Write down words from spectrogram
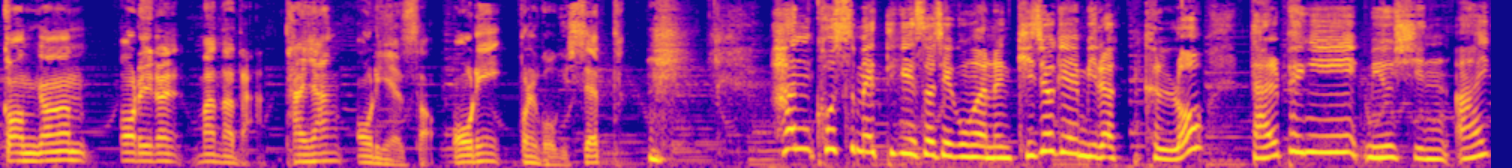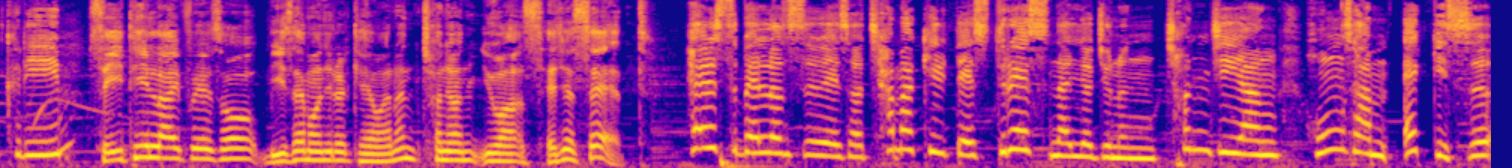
건강한 오리를 만나다 다향 오리에서 오리 불고기 세트 한 코스메틱에서 제공하는 기적의 미라클로 달팽이 뮤신 아이크림. 시티 라이프에서 미세먼지를 개화하는 천연 유화 세제 세트 헬스 밸런스에서 차 막힐 때 스트레스 날려주는 천지양 홍삼 액기스.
